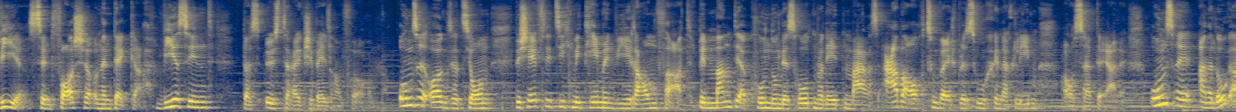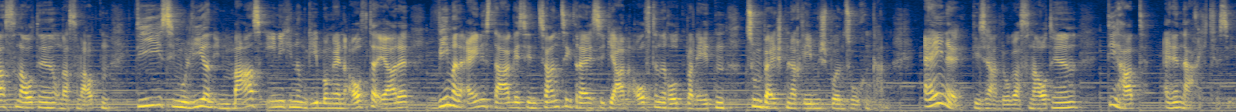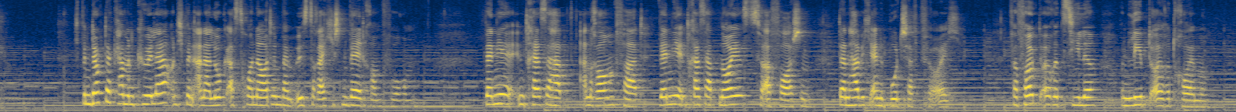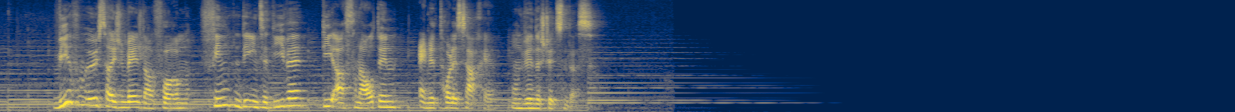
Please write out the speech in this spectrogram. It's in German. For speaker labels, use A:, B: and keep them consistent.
A: Wir sind Forscher und Entdecker. Wir sind das österreichische Weltraumforum. Unsere Organisation beschäftigt sich mit Themen wie Raumfahrt, bemannte Erkundung des roten Planeten Mars, aber auch zum Beispiel Suche nach Leben außerhalb der Erde. Unsere Analogastronautinnen und Astronauten, die simulieren in Mars-ähnlichen Umgebungen auf der Erde, wie man eines Tages in 20, 30 Jahren auf den roten Planeten zum Beispiel nach Lebensspuren suchen kann. Eine dieser Analogastronautinnen, die hat eine Nachricht für Sie.
B: Ich bin Dr. Carmen Köhler und ich bin Analogastronautin beim Österreichischen Weltraumforum. Wenn ihr Interesse habt an Raumfahrt, wenn ihr Interesse habt, Neues zu erforschen, dann habe ich eine Botschaft für euch. Verfolgt eure Ziele und lebt eure Träume.
A: Wir vom Österreichischen Weltraumforum finden die Initiative Die Astronautin eine tolle Sache und wir unterstützen das.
